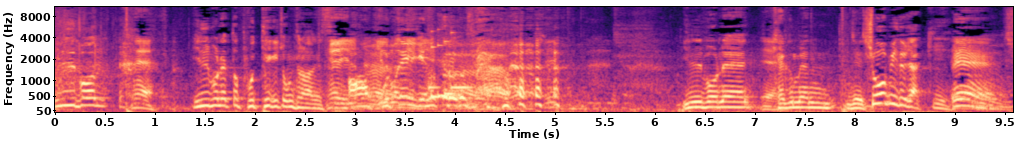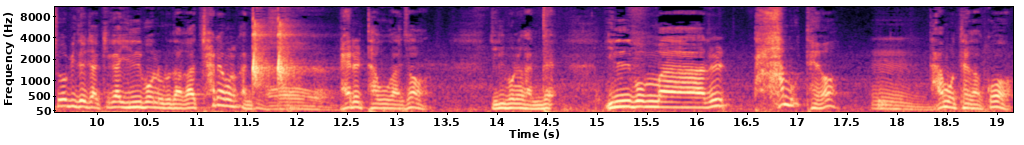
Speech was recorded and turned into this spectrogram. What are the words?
일본 네. 일본에 또 보택이 좀 들어가겠습니다. 예, 일본, 일본 보택이 들어가세요. 일본의 예. 개그맨 이제 쇼비도 잡기. 쇼비도 잡기가 일본으로다가 촬영을 간적 있어요. 배를 타고 가서 일본에 갔는데 일본 말을 다 못해요. 다 못해갖고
